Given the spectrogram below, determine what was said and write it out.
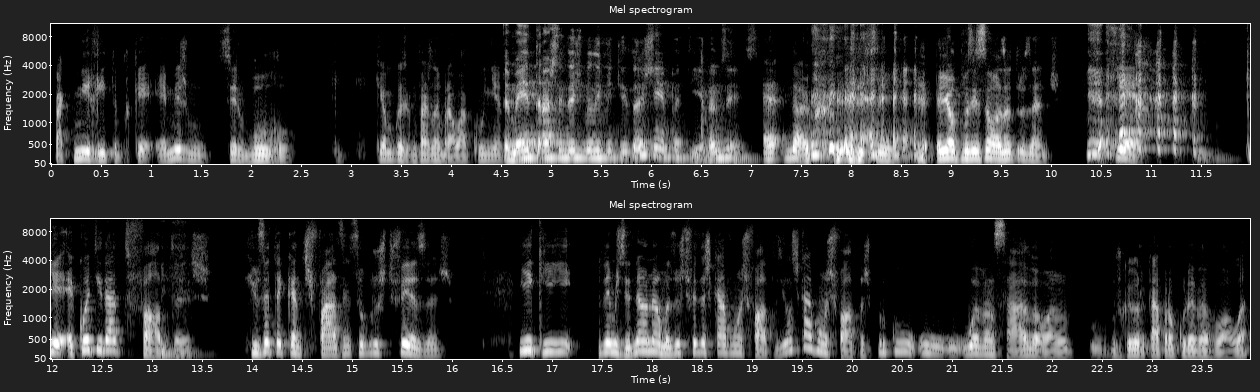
pá, que me irrita, porque é mesmo ser burro, que, que é uma coisa que me faz lembrar o Acunha. Também entraste em 2022 sem empatia, vamos a isso. É, não, sim, em oposição aos outros anos. Que é, que é a quantidade de faltas que os atacantes fazem sobre os defesas. E aqui podemos dizer, não, não, mas os defesas cavam as faltas. Eles cavam as faltas porque o, o- o avançado, ou o jogador que está à procura da bola,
